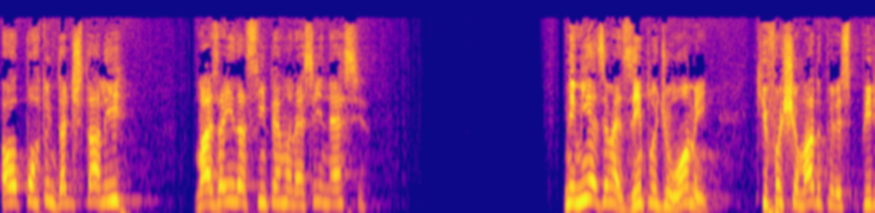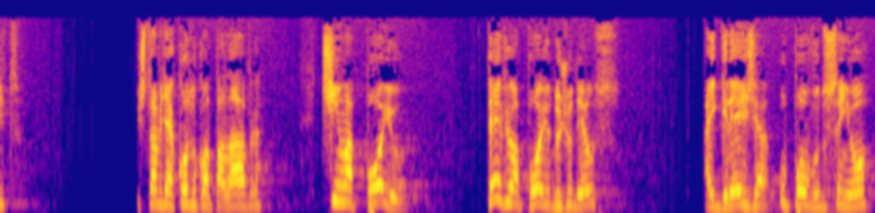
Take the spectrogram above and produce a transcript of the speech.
A oportunidade está ali, mas ainda assim permanece em inércia. Neemias é um exemplo de um homem que foi chamado pelo Espírito estava de acordo com a palavra, tinha o apoio, teve o apoio dos judeus, a igreja, o povo do Senhor,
